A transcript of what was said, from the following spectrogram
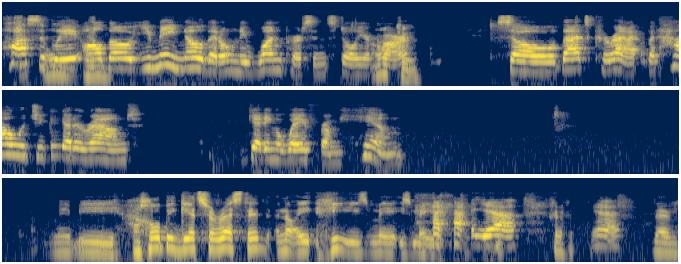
possibly, oh, Okay. although you may know that only one person stole your car. Okay. So that's correct, but how would you get around getting away from him? Maybe I hope he gets arrested. No, he, he is ma- is made. yeah, yeah. then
